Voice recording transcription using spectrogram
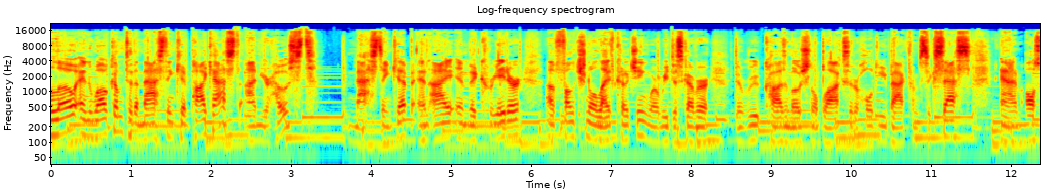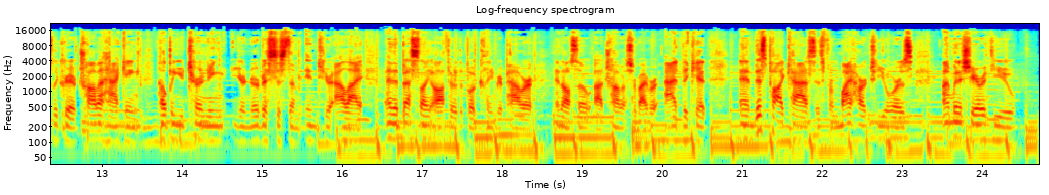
Hello and welcome to the Mastin Kipp podcast. I'm your host, Mastin Kipp, and I am the creator of Functional Life Coaching, where we discover the root cause emotional blocks that are holding you back from success. And I'm also the creator of Trauma Hacking, helping you turning your nervous system into your ally, and the best-selling author of the book Claim Your Power, and also a trauma survivor advocate. And this podcast is from my heart to yours. I'm going to share with you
